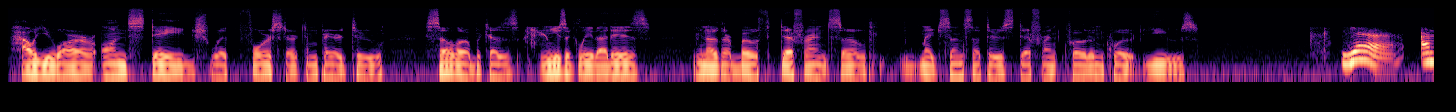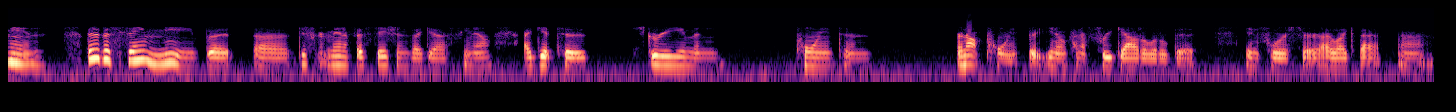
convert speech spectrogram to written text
how you are on stage with Forrister compared to solo because musically that is, you know, they're both different, so it makes sense that there's different quote unquote yous. Yeah, I mean, they're the same me, but uh, different manifestations, I guess. You know, I get to scream and point and, or not point, but you know, kind of freak out a little bit in Forrister. I like that, um,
